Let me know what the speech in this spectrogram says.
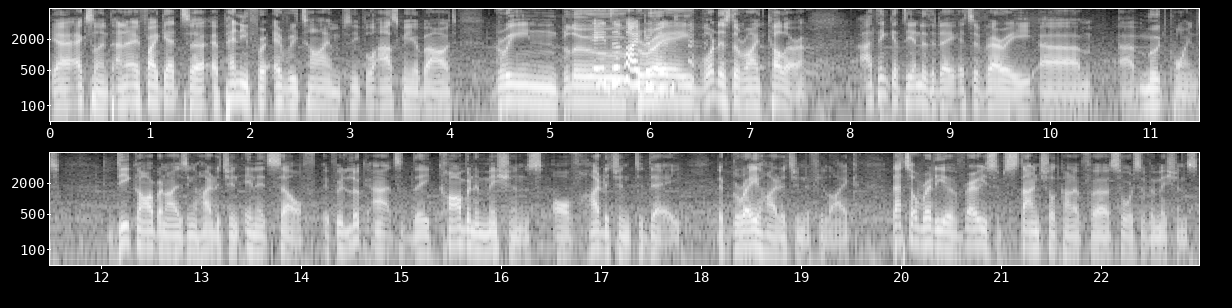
Yeah, excellent. And if I get uh, a penny for every time people ask me about green, blue, gray, what is the right color? I think at the end of the day, it's a very um, uh, moot point decarbonizing hydrogen in itself, if we look at the carbon emissions of hydrogen today, the gray hydrogen if you like, that's already a very substantial kind of uh, source of emissions.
